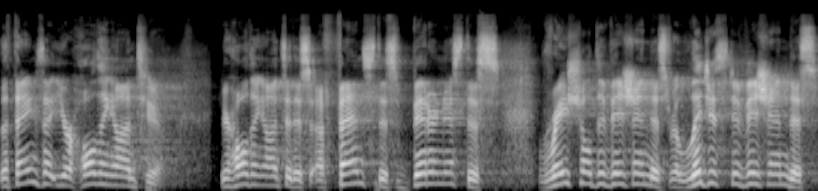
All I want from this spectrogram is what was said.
the things that you're holding on to, you're holding on to this offense, this bitterness, this racial division, this religious division, this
